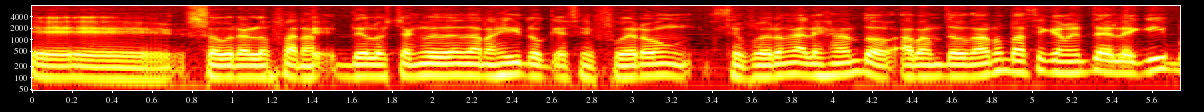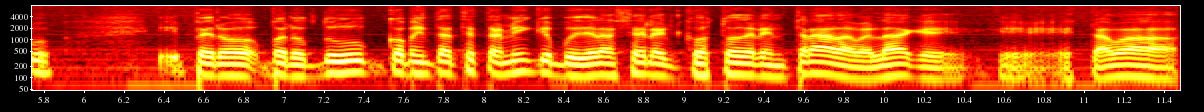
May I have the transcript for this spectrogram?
eh, sobre los de los changos de Naranjito que se fueron se fueron alejando, abandonaron básicamente el equipo, pero pero tú comentaste también que pudiera ser el costo de la entrada, ¿verdad? Que, estaba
